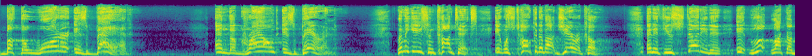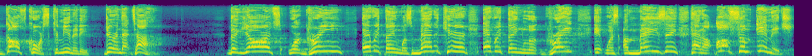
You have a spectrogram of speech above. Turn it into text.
but the water is bad and the ground is barren. Let me give you some context. It was talking about Jericho. And if you studied it, it looked like a golf course community during that time. The yards were green, everything was manicured, everything looked great, it was amazing, had an awesome image.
